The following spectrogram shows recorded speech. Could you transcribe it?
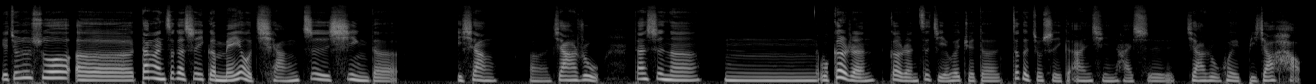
也就是说，呃，当然这个是一个没有强制性的一项。呃，加入，但是呢，嗯，我个人个人自己也会觉得这个就是一个安心，还是加入会比较好。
